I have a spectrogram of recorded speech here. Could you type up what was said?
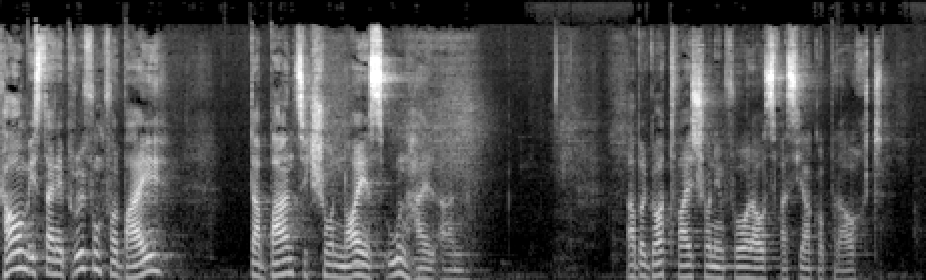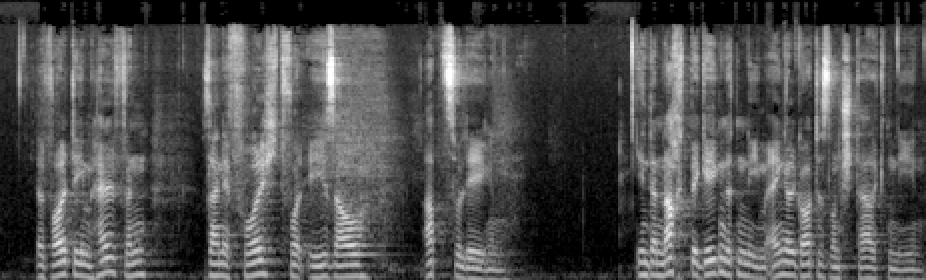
Kaum ist eine Prüfung vorbei, da bahnt sich schon neues Unheil an. Aber Gott weiß schon im Voraus, was Jakob braucht. Er wollte ihm helfen, seine Furcht vor Esau abzulegen. In der Nacht begegneten ihm Engel Gottes und stärkten ihn.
